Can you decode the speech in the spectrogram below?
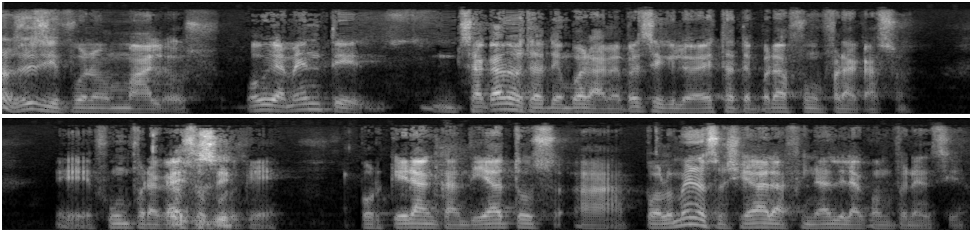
no sé si fueron malos. Obviamente, sacando esta temporada, me parece que lo de esta temporada fue un fracaso. Eh, fue un fracaso porque, porque eran candidatos a, por lo menos, a llegar a la final de la conferencia.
